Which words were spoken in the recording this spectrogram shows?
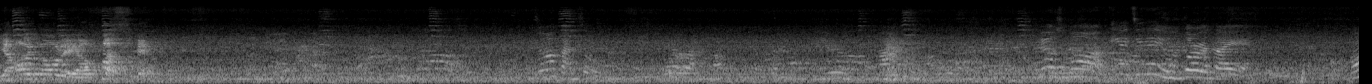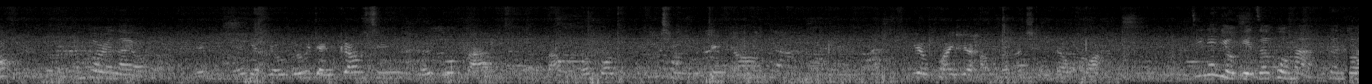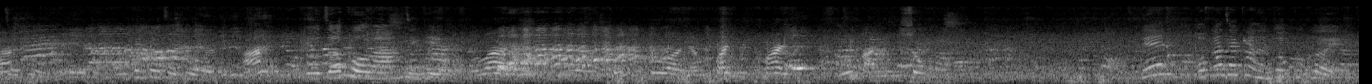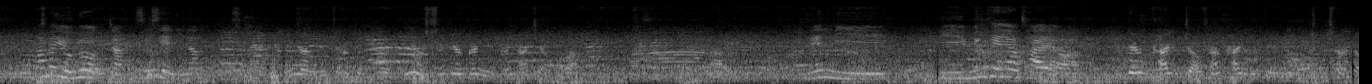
也好多嘞啊！哇塞！什么？没有什么，因为今天有很多人来耶。哦，很多人来哦。有有有一点高兴，能够把把我的歌听一点哦，越快越好的青岛话。今天有给折扣吗？更多折扣？更多折扣吗？今天？有啊，很多啊，两块一块，五买五送。哎，我刚才看很多顾客哎，他们有没有讲谢谢你那种？没有没讲，没有时间跟你跟他讲话。哎，你你明天要拆啊？明天开早上开一点哦，注册的。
